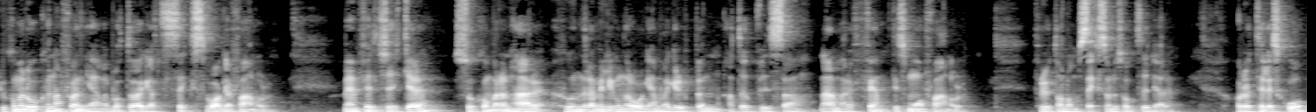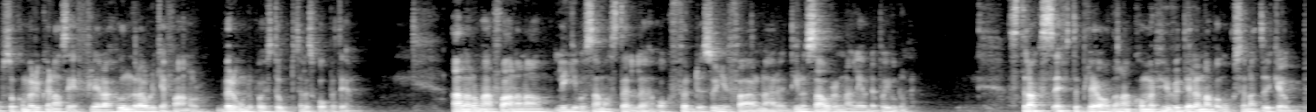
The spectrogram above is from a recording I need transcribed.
Du kommer då kunna skönja med blotta ögat sex svaga stjärnor. Med en fältkikare så kommer den här 100 miljoner år gamla gruppen att uppvisa närmare 50 små stjärnor. Förutom de sex som du såg tidigare. Har du ett teleskop så kommer du kunna se flera hundra olika stjärnor, beroende på hur stort teleskopet är. Alla de här stjärnorna ligger på samma ställe och föddes ungefär när dinosaurierna levde på jorden. Strax efter Plejaderna kommer huvuddelen av oxen att dyka upp,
